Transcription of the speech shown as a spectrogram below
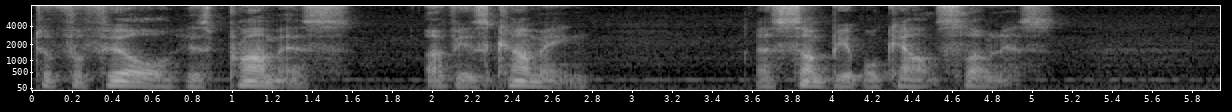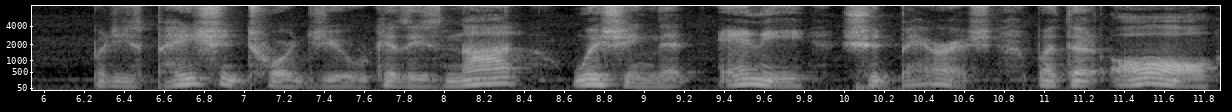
to fulfill his promise of his coming, as some people count slowness but he's patient towards you because he's not wishing that any should perish, but that all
